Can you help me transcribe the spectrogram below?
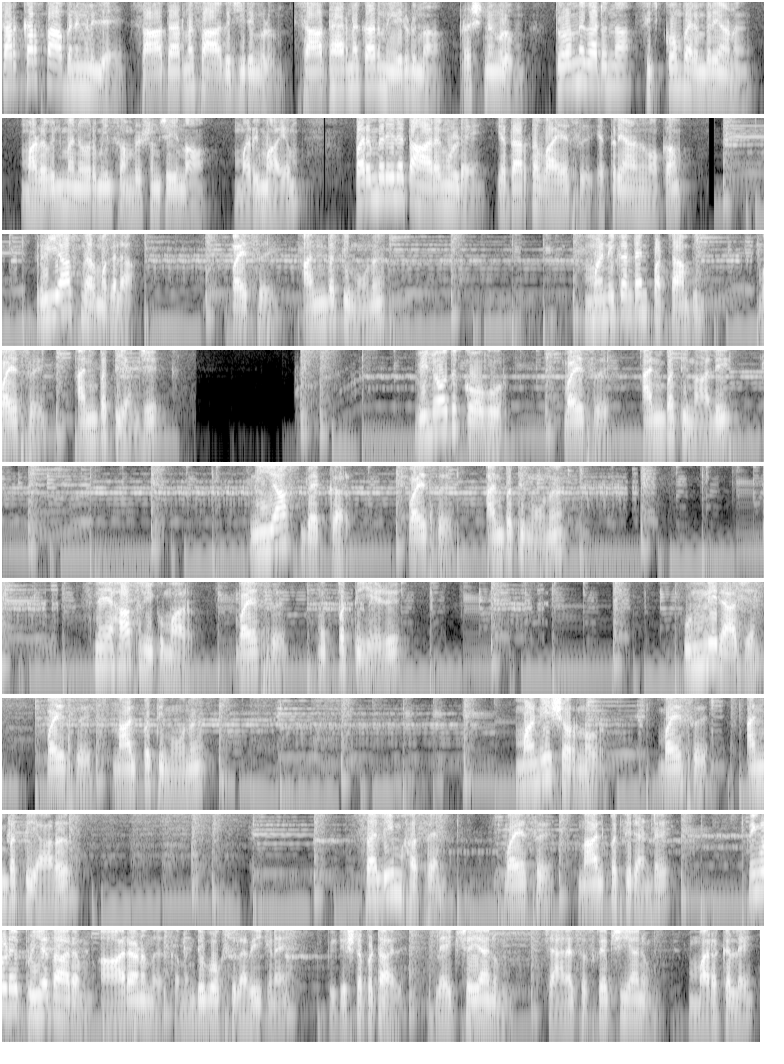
സർക്കാർ സ്ഥാപനങ്ങളിലെ സാധാരണ സാഹചര്യങ്ങളും സാധാരണക്കാർ നേരിടുന്ന പ്രശ്നങ്ങളും തുറന്നു കാട്ടുന്ന സിറ്റ്കോം പരമ്പരയാണ് മഴവിൽ മനോരമയിൽ സംപ്രേഷണം ചെയ്യുന്ന മറിമായം. പരമ്പരയിലെ താരങ്ങളുടെ യഥാർത്ഥ വയസ്സ് എത്രയാണെന്ന് നോക്കാം. റിയാസ് നർമ്മകല വയസ്സ് അൻപത്തിമൂന്ന്. മണികണ്ഠൻ പട്ടാമ്പി വയസ്സ് അൻപത്തിയഞ്ച്. വിനോദ് കോവൂർ വയസ്സ് അൻപത്തിനാല്. നിയാസ് ബേക്കർ വയസ്സ് അൻപത്തിമൂന്ന്. സ്നേഹ ശ്രീകുമാർ വയസ്സ് മുപ്പത്തിയേഴ്. ഉണ്ണിരാജൻ വയസ്സ് നാൽപ്പത്തിമൂന്ന്. മണി ഷൊർണൂർ വയസ്സ് അൻപത്തിയാറ്. സലീം ഹസൻ വയസ്സ് നാൽപ്പത്തിരണ്ട്. നിങ്ങളുടെ പ്രിയ താരം ആരാണെന്ന് കമന്റ് ബോക്സിൽ അറിയിക്കണേ. വീഡിയോ ഇഷ്ടപ്പെട്ടാൽ ലൈക്ക് ചെയ്യാനും ചാനൽ സബ്സ്ക്രൈബ് ചെയ്യാനും മറക്കല്ലേ?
